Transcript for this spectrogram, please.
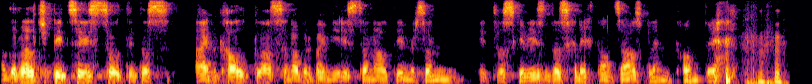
an der Weltspitze ist, sollte das einen kalt lassen, aber bei mir ist dann halt immer so ein, etwas gewesen, das ich nicht ganz ausblenden konnte.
